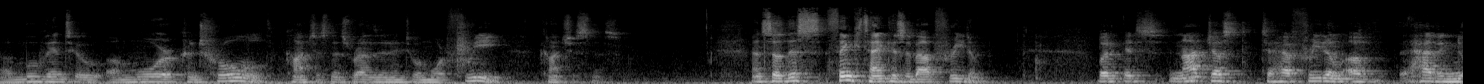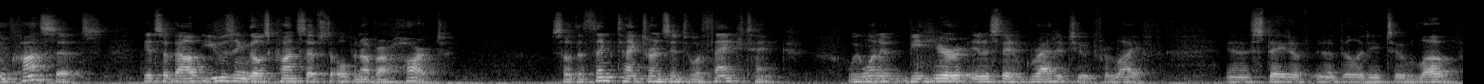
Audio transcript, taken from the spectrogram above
uh, move into a more controlled consciousness rather than into a more free consciousness. And so this think tank is about freedom. But it's not just to have freedom of having new concepts, it's about using those concepts to open up our heart. So the think tank turns into a thank tank. We want to be here in a state of gratitude for life in a state of inability to love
